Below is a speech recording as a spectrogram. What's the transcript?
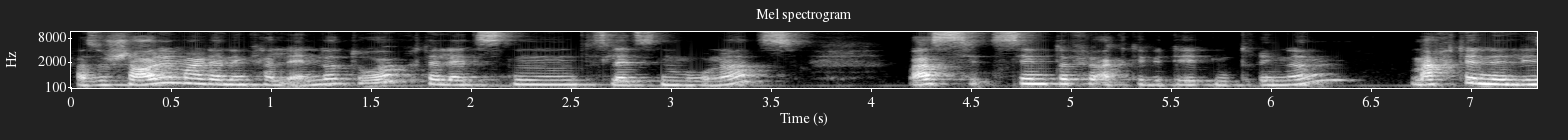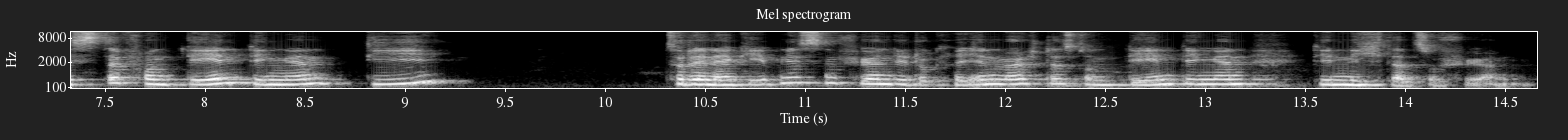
Also schau dir mal deinen Kalender durch, der letzten, des letzten Monats. Was sind da für Aktivitäten drinnen? Mach dir eine Liste von den Dingen, die zu den Ergebnissen führen, die du kreieren möchtest und den Dingen, die nicht dazu führen.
